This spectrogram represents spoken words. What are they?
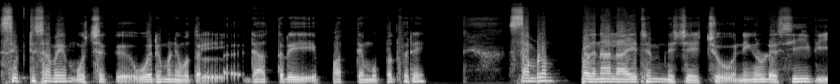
സിഫ്റ്റ് സമയം ഉച്ചയ്ക്ക് ഒരു മണി മുതൽ രാത്രി പത്ത് മുപ്പത് വരെ. ശമ്പളം പതിനാലായിരം നിശ്ചയിച്ചു. നിങ്ങളുടെ സി വി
